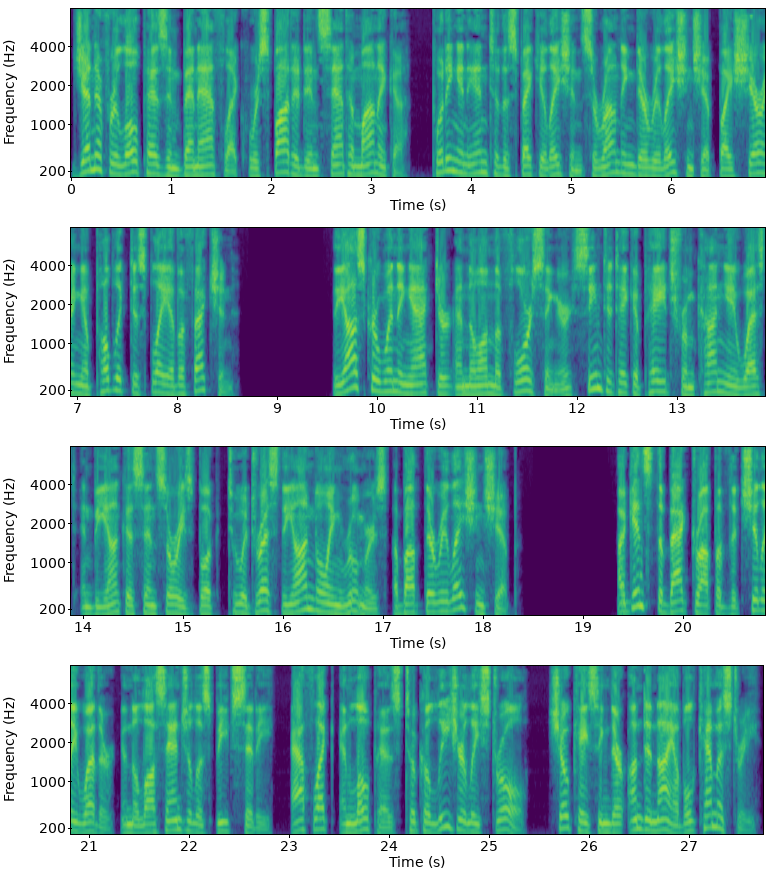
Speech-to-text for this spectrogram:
Jennifer Lopez and Ben Affleck were spotted in Santa Monica, putting an end to the speculation surrounding their relationship by sharing a public display of affection. The Oscar-winning actor and the on-the-floor singer seemed to take a page from Kanye West and Bianca Censori's book to address the ongoing rumors about their relationship. Against the backdrop of the chilly weather in the Los Angeles beach city, Affleck and Lopez took a leisurely stroll, showcasing their undeniable chemistry.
